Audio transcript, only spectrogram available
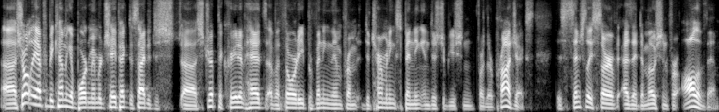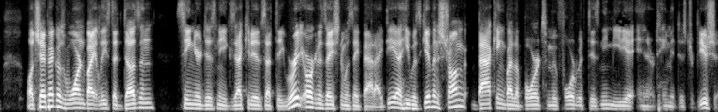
Uh, shortly after becoming a board member, Chapek decided to uh, strip the creative heads of authority, preventing them from determining spending and distribution for their projects. This essentially served as a demotion for all of them. While Chapek was warned by at least a dozen senior Disney executives that the reorganization was a bad idea. He was given strong backing by the board to move forward with Disney media and entertainment distribution.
